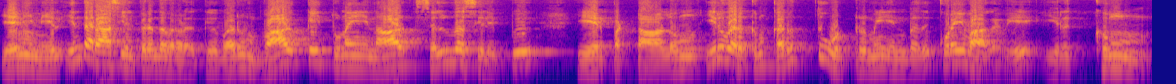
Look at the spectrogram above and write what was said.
ஏனெனில் இந்த ராசியில் பிறந்தவர்களுக்கு வரும் வாழ்க்கை துணையினால் செல்வ செழிப்பு ஏற்பட்டாலும் இருவருக்கும் கருத்து ஒற்றுமை என்பது குறைவாகவே இருக்கும்.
